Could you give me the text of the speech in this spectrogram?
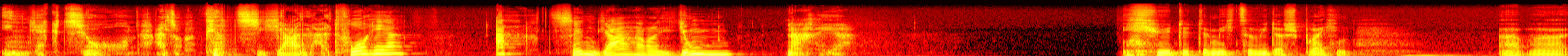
Injektion. Also 40 Jahre alt vorher, 18 Jahre jung nachher. Ich hütete mich zu widersprechen. Aber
